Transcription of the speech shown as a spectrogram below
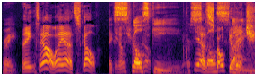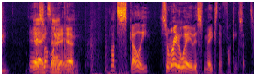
right. And then you can say, "Oh, well, yeah, it's Skull." Like you know, sure. Skulsky or Yeah, Skulkovich. Yeah, Yeah, something exactly. like that. Yeah, not Scully. So right. Right. away, this makes no fucking sense.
